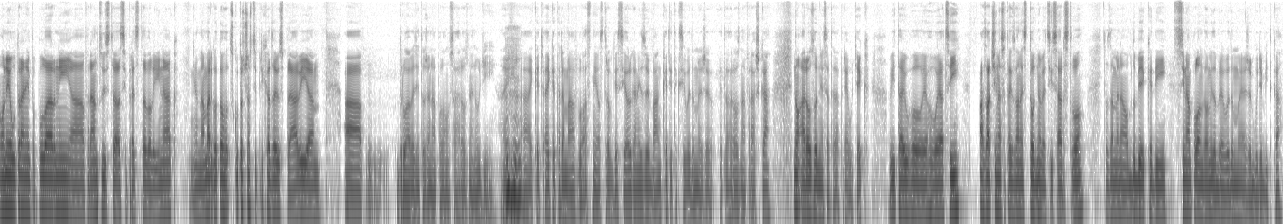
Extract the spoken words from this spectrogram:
On je ultra nepopulárny a Francúzi to asi predstavili inak. Na Margo toho v skutočnosti prichádzajú správy a, a druhá vec je to, že Napoleon sa hrozne nudí. Hej? Mm-hmm. Aj, keď, aj keď teda má vlastný ostrov, kde si organizuje bankety, tak si uvedomuje, že je to hrozná fraška. No a rozhodne sa teda pre útek. Vítajú ho jeho vojaci a začína sa tzv. 100-dňové cisárstvo, to znamená obdobie, kedy si Napoleon veľmi dobre uvedomuje, že bude bitka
